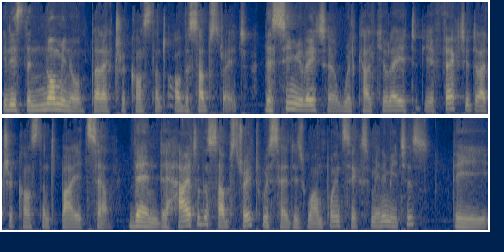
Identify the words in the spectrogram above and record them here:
It is the nominal dielectric constant of the substrate. The simulator will calculate the effective dielectric constant by itself. Then the height of the substrate we said is 1.6 millimeters. The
